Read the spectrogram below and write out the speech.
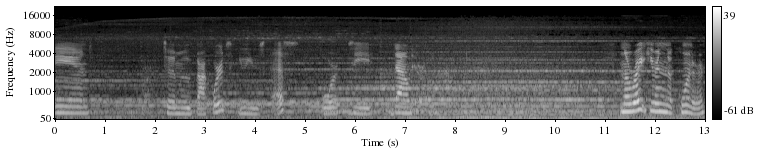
And to move backwards, you use S or the down arrow. Now right here in the corner,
